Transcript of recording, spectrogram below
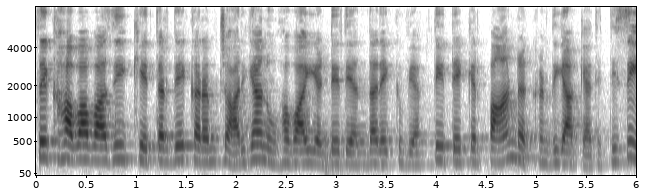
ਸਿੱਖ ਹਵਾਬਾਜ਼ੀ ਖੇਤਰ ਦੇ ਕਰਮਚਾਰੀਆਂ ਨੂੰ ਹਵਾਈ ਅੱਡੇ ਦੇ ਅੰਦਰ ਇੱਕ ਵਿਅਕਤੀ ਤੇ ਕਿਰਪਾਨ ਰੱਖਣ ਦੀ ਆਗਿਆ ਦਿੱਤੀ ਸੀ।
